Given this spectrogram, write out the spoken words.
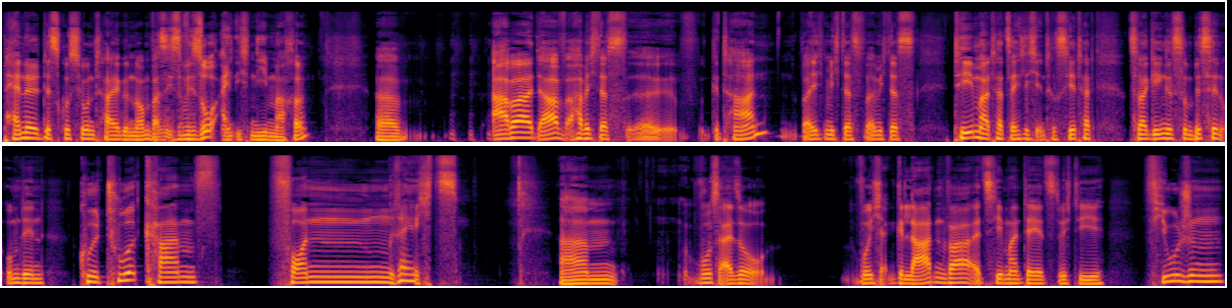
Panel-Diskussion teilgenommen, was ich sowieso eigentlich nie mache. Äh, aber da habe ich das äh, getan, weil ich mich das, weil mich das Thema tatsächlich interessiert hat. Und zwar ging es so ein bisschen um den Kulturkampf von rechts. Ähm, wo es also, wo ich geladen war als jemand, der jetzt durch die Fusion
